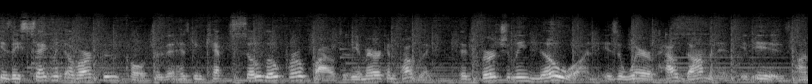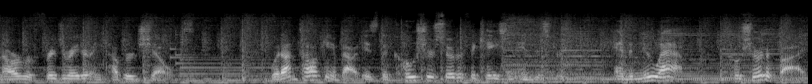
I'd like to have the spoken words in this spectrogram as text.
is a segment of our food culture that has been kept so low profile to the American public that virtually no one is aware of how dominant it is on our refrigerator and cupboard shelves. What I'm talking about is the kosher certification industry and a new app, Koshertified,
